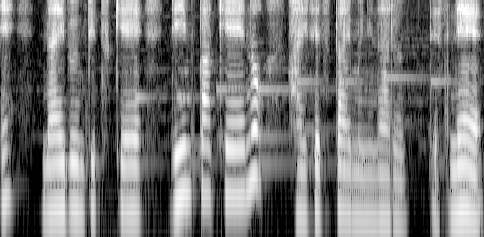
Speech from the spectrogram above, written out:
ね、内分泌系、リンパ系の排泄タイムになるんですね。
